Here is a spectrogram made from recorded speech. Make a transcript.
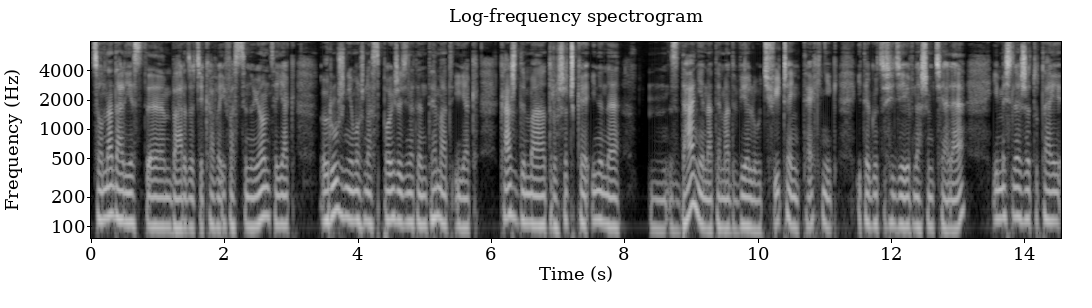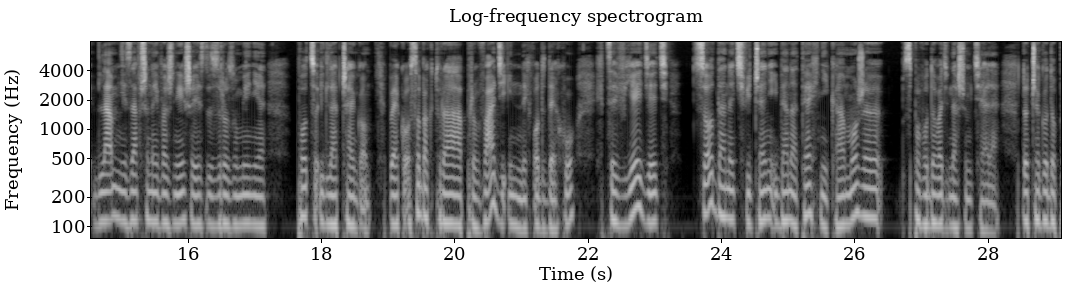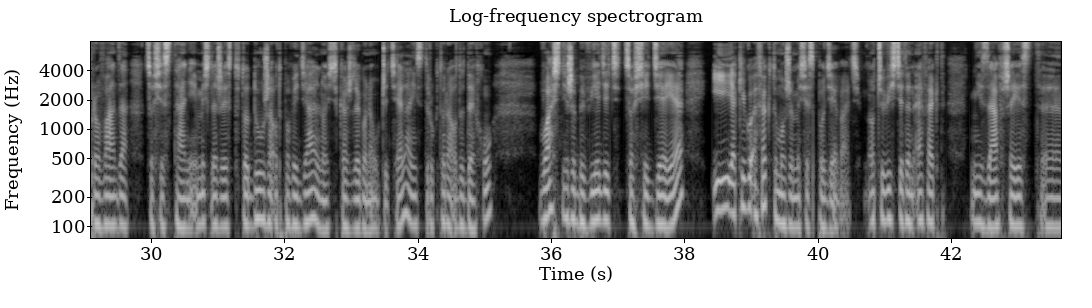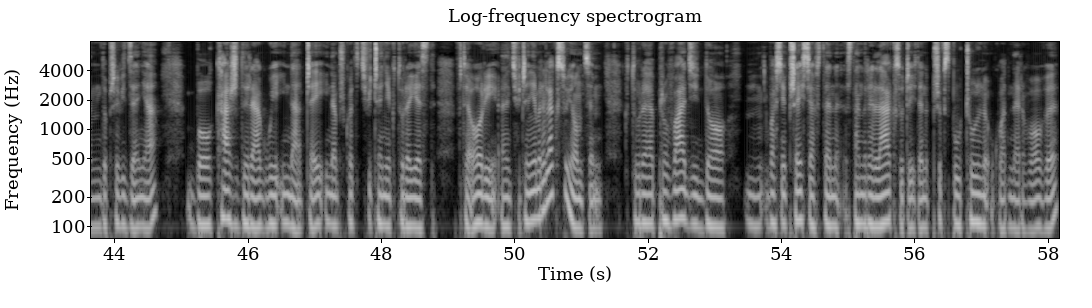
co nadal jest e, bardzo ciekawe i fascynujące, jak różnie można spojrzeć na ten temat i jak każdy ma troszeczkę inne mm, zdanie na temat wielu ćwiczeń, technik i tego, co się dzieje w naszym ciele. I myślę, że tutaj dla mnie zawsze najważniejsze jest zrozumienie po co i dlaczego. Bo jako osoba, która prowadzi innych w oddechu, chcę wiedzieć, co dane ćwiczenie i dana technika może spowodować w naszym ciele, do czego doprowadza, co się stanie. I myślę, że jest to duża odpowiedzialność każdego nauczyciela, instruktora oddechu, właśnie żeby wiedzieć, co się dzieje i jakiego efektu możemy się spodziewać. Oczywiście ten efekt nie zawsze jest do przewidzenia, bo każdy reaguje inaczej i na przykład ćwiczenie, które jest w teorii e, ćwiczeniem relaksującym, które prowadzi do mm, właśnie przejścia w ten stan relaksu, czyli ten przywspółczulny układ nerwowy,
